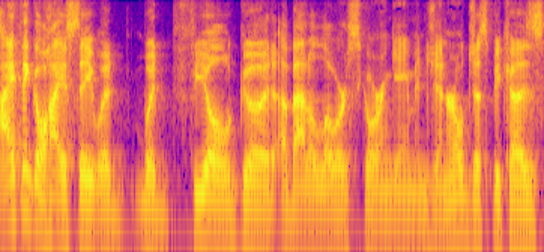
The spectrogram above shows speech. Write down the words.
I think Ohio State would would feel good about a lower scoring game in general, just because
